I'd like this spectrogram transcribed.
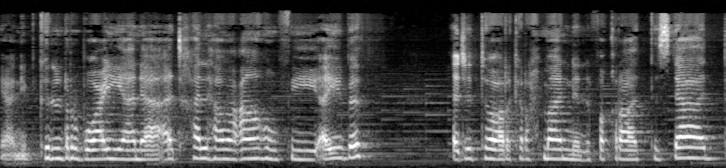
يعني بكل ربوعية أنا أدخلها معاهم في أي بث أجد تبارك الرحمن إن الفقرات تزداد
